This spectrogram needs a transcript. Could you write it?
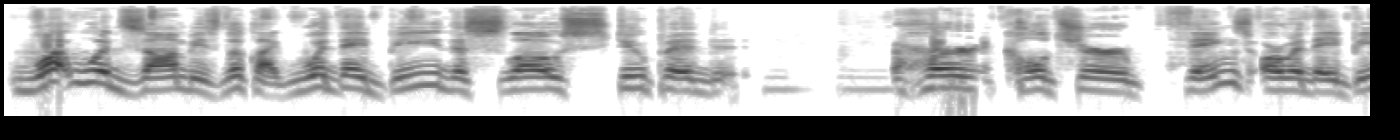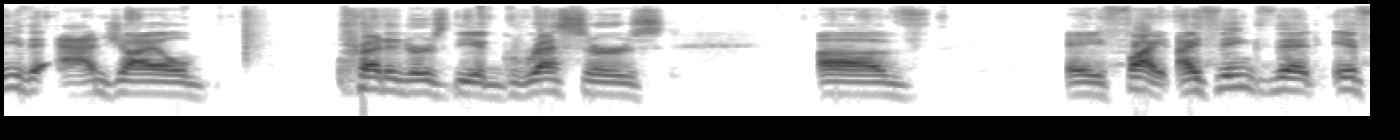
what would zombies look like? Would they be the slow, stupid herd culture things, or would they be the agile predators, the aggressors of a fight? I think that if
